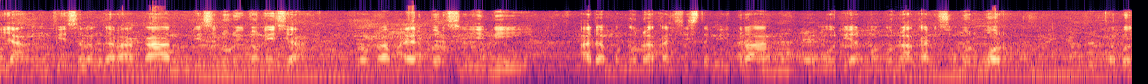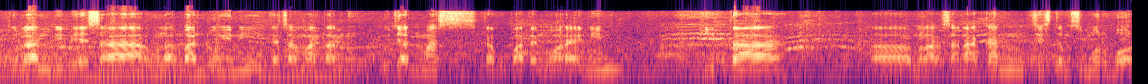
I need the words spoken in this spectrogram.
yang diselenggarakan di seluruh Indonesia. Program air bersih ini ada menggunakan sistem hidrang, kemudian menggunakan sumur bor Kebetulan di desa Ulak Bandung ini, kecamatan Hujan Mas, Kabupaten Muara Enim, kita e, melaksanakan sistem sumur bor.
